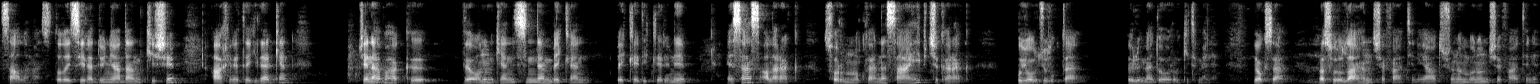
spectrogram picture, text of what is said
sağlamaz. Dolayısıyla dünyadan kişi ahirete giderken Cenab-ı Hakk'ı ve onun kendisinden beklen, beklediklerini esas alarak, sorumluluklarına sahip çıkarak bu yolculukta ölüme doğru gitmeli. Yoksa Resulullah'ın şefaatini yahut şunun bunun şefaatini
